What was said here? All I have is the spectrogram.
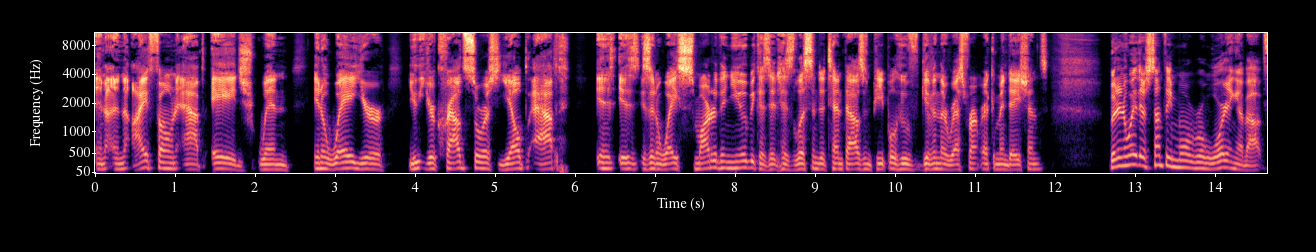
in an iPhone app age, when in a way your you, your crowdsourced Yelp app is, is is in a way smarter than you because it has listened to ten thousand people who've given their restaurant recommendations. But in a way, there's something more rewarding about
